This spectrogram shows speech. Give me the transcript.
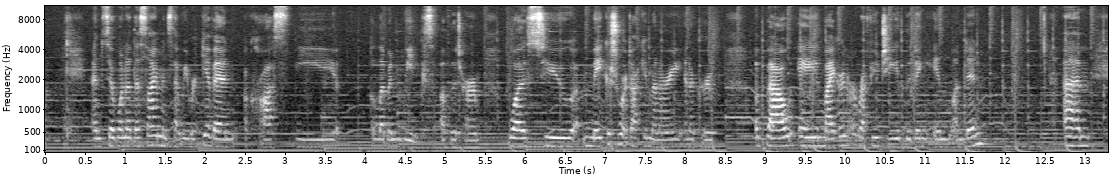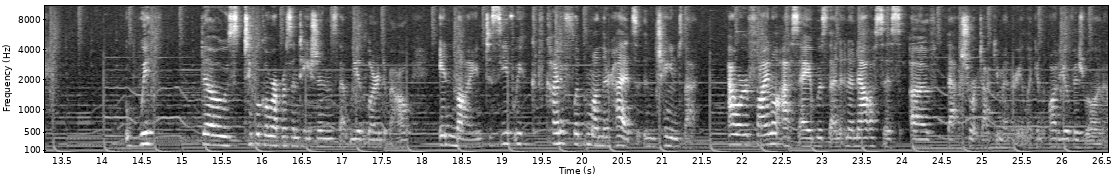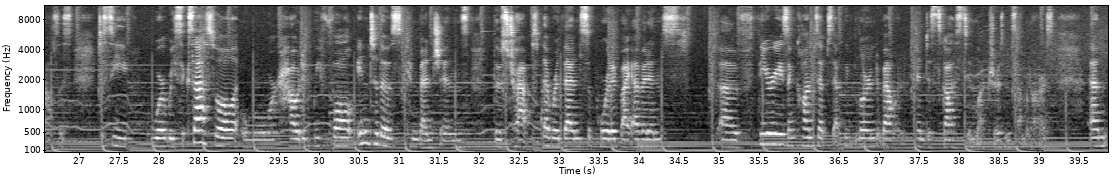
And so one of the assignments that we were given across the 11 weeks of the term was to make a short documentary in a group about a migrant or refugee living in London. Um, with those typical representations that we had learned about in mind to see if we could kind of flip them on their heads and change that. Our final essay was then an analysis of that short documentary, like an audiovisual analysis, to see were we successful or how did we fall into those conventions, those traps that were then supported by evidence of theories and concepts that we'd learned about and discussed in lectures and seminars. Um,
